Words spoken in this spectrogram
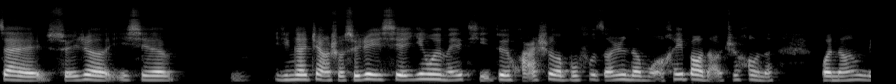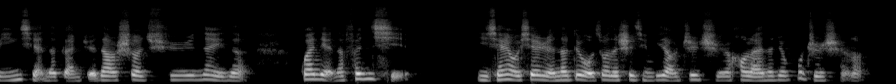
在随着一些，应该这样说，随着一些英文媒体对华社不负责任的抹黑报道之后呢，我能明显的感觉到社区内的观点的分歧。以前有些人呢对我做的事情比较支持，后来呢就不支持了。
